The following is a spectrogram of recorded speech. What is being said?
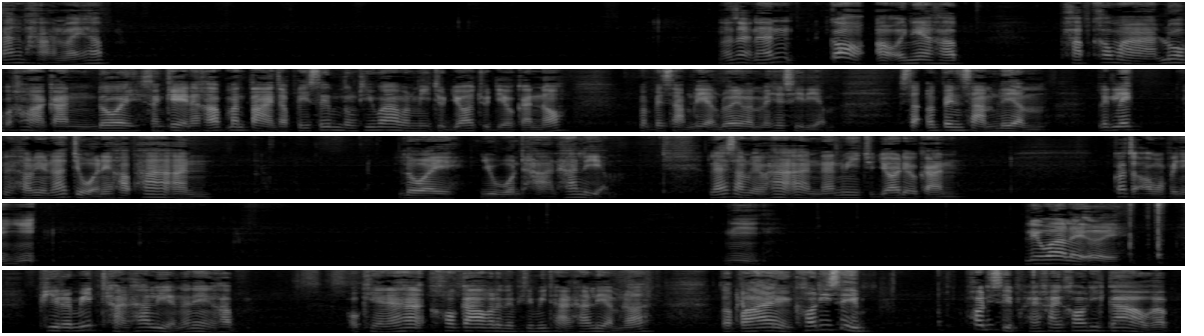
ตั้งฐานไว้ครับ หลังจากนั้นก็เอาไอเนี้ยครับ พับเข้ามารวบเข้าหากันโดยสังเกตนะครับ มันต่างจากปริซึมตรงที่ว่ามันมีจุดยอดจุดเดียวกันเนาะมันเป็นสามเหลี่ยมด้วยมันไม่ใช่สี่เหลี่ยม มันเป็นสามเหลี่ยมเล็กๆสามเหลี่ยมหน้าจั่วเนี่ยครับห้าอันโดยอยู่บนฐานห้าเหลี่ยม และสามเหลี่ยมห้าอันนั้นมีจุดยอดเดียวกัน ก็จะออกมาเป็นอย่างนี้ นี่ เรียกว่าอะไรเอ่ยพีระมิดฐานห้าเหลี่ยมนั่นเองครับ โอเคนะฮะข้อเก้าก็เลยเป็นพีระมิดฐานห้าเหลี่ยมเนาะต่อไปข้อที่สิบข้อที่สิบคล้ายๆข้อที่เก้าครับ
